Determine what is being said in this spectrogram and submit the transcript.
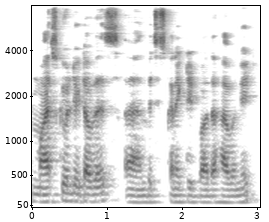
MySQL database and which is connected by the Hibernate.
